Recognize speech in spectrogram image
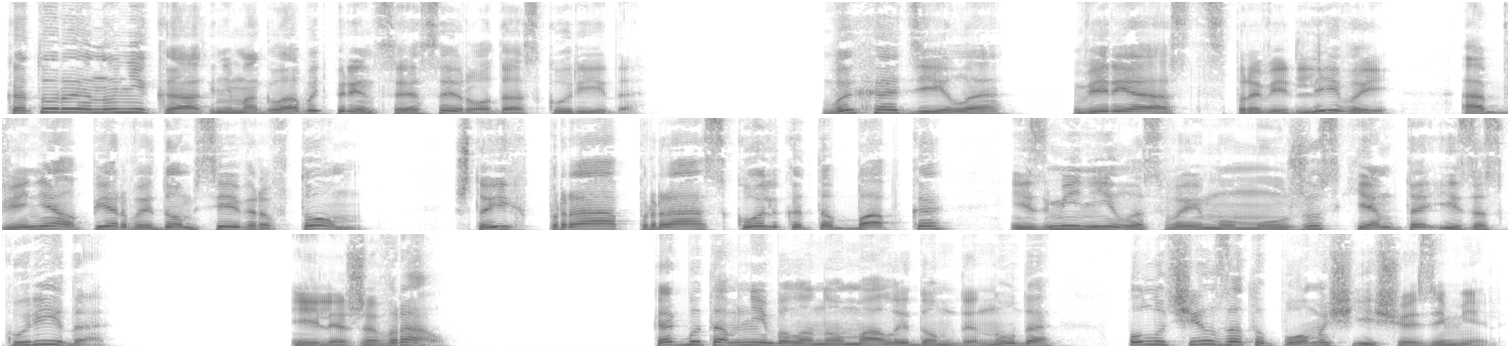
которая ну никак не могла быть принцессой рода Аскурида. Выходило, Вериаст Справедливый обвинял первый дом Севера в том, что их пра-пра сколько-то бабка изменила своему мужу с кем-то из Аскурида. Или же врал. Как бы там ни было, но малый дом Денуда получил за ту помощь еще земель.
